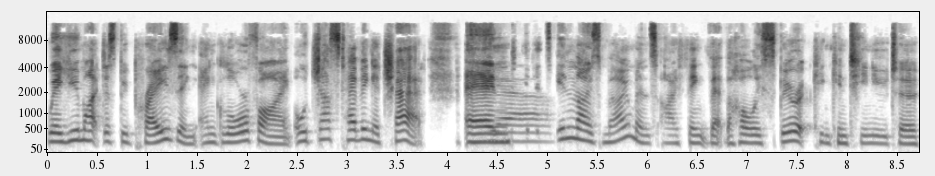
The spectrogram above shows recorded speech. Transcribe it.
where you might just be praising and glorifying or just having a chat. And yeah. it's in those moments, I think that the Holy Spirit can continue to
